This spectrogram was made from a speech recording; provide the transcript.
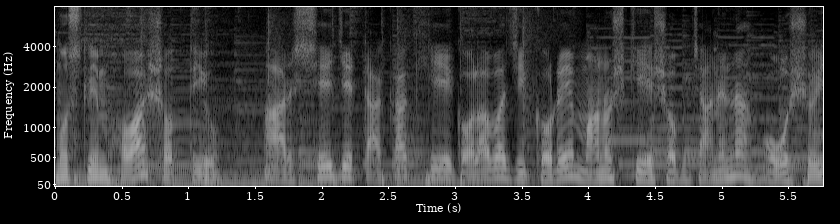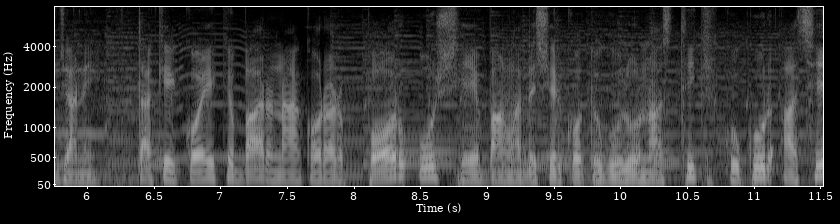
মুসলিম হওয়া সত্ত্বেও। আর সে যে টাকা খেয়ে গলাবাজি করে, মানুষ কি এসব জানে না? অবশ্যই জানে। তাকে কয়েকবার না করার পর ও সে বাংলাদেশের কতগুলো নাস্তিক কুকুর আছে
